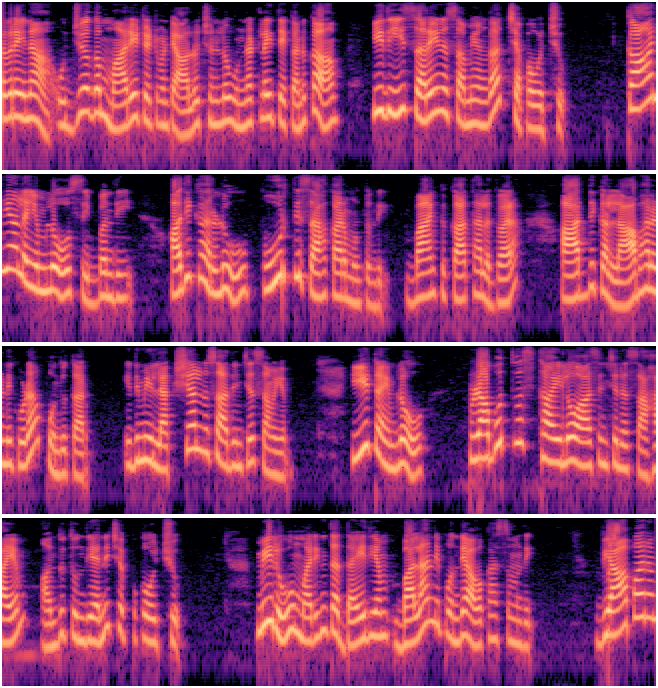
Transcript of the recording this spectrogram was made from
ఎవరైనా ఉద్యోగం మారేటటువంటి ఆలోచనలో ఉన్నట్లయితే కనుక ఇది సరైన సమయంగా చెప్పవచ్చు. కార్యాలయంలో సిబ్బంది అధికారులు పూర్తి సహకారం ఉంటుంది. బ్యాంకు ఖాతాల ద్వారా ఆర్థిక లాభాలని కూడా పొందుతారు. ఇది మీ లక్ష్యాలను సాధించే సమయం. ఈ టైంలో ప్రభుత్వ స్థాయిలో ఆశించిన సహాయం అందుతుంది అని చెప్పుకోవచ్చు. మీరు మరింత ధైర్యం బలాన్ని పొందే అవకాశం ఉంది. వ్యాపారం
